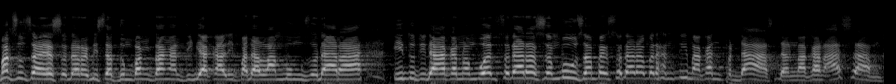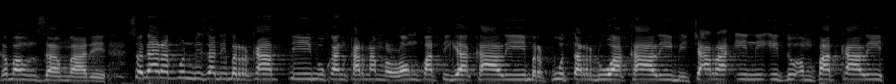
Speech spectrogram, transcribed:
Maksud saya saudara bisa tumpang tangan tiga kali pada lambung saudara. Itu tidak akan membuat saudara sembuh sampai saudara berhenti makan pedas dan makan asam. Kemauan somebody. Saudara pun bisa diberkati bukan karena melompat tiga kali, berputar dua kali, bicara ini itu empat kali.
